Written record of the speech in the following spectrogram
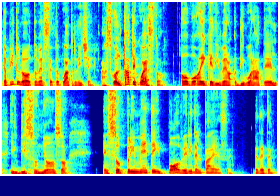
capitolo 8, versetto 4 dice, ascoltate questo, o voi che divorate il, il bisognoso e sopprimete i poveri del paese. Vedete?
